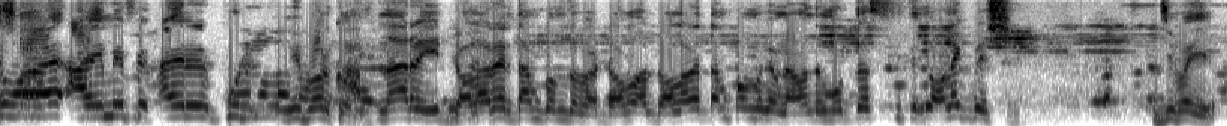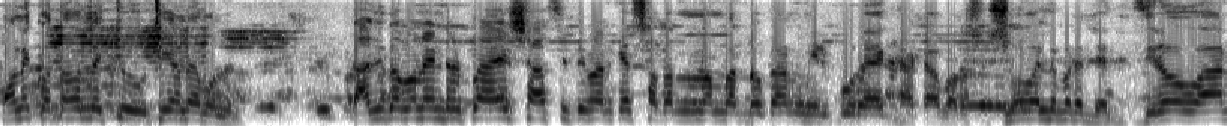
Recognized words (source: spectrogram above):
সময় আইএমএফ এর উপর নির্ভর করে। আপনার এই ডলারের দাম কমতে পারে। ডলারের দাম কমবে কেমন? আমাদের মুদ্রাস্ফীতি তো অনেক বেশি। জি ভাই অনেক কথা হলে একটু ঠিকানা বলেন। কাজী তপন এন্টারপ্রাইজ মার্কেট সাতান্ন নম্বর দোকান মিরপুর এক ঢাকা বারোশো মোবাইল নাম্বারটা দেন। Zero one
